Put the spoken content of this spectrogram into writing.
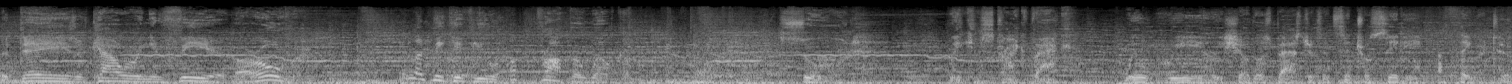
The days of cowering in fear are over. And let me give you a proper welcome. Soon, we can strike back. We'll really show those bastards in Central City a thing or two.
